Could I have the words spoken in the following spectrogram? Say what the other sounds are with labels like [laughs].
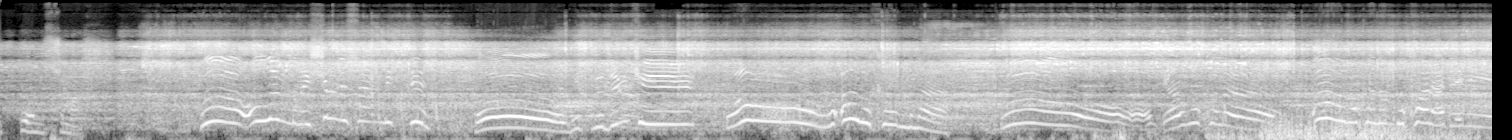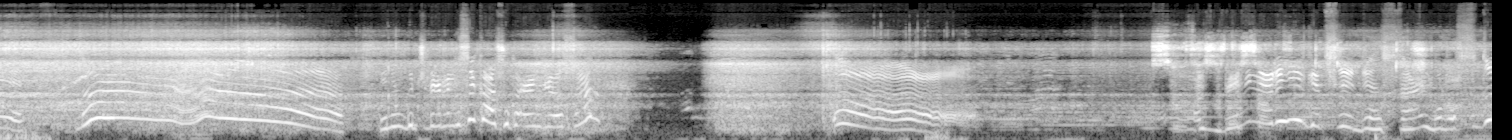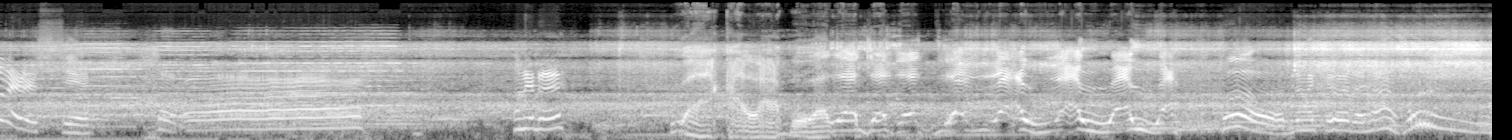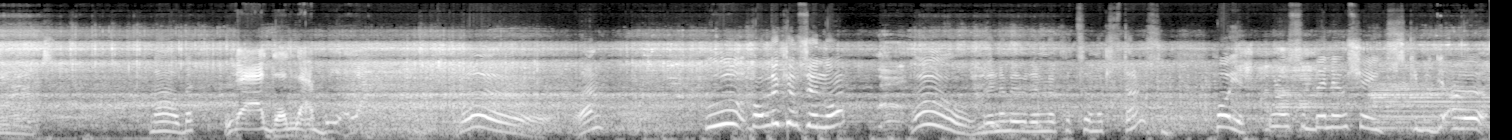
futbolcular. Hı, oğlum bunu şimdi sen bittin. Hı, bitmedim ki. Oo, al bakalım buna. Oo, gel bakalım. Al bakalım bu kara deli. Benim güçlerimi nasıl karşı koyabiliyorsun? Aa! Beni nereye getirdin sen? Burası da neresi? O ne be? Hı, demek ki öyle ha. Ne oldu? Hı, lan. Hı, ben de kimsin lan? Hı, benim evlerime katılmak ister misin? Hayır, burası benim şey gibiydi. Ee,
